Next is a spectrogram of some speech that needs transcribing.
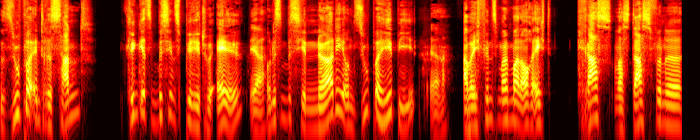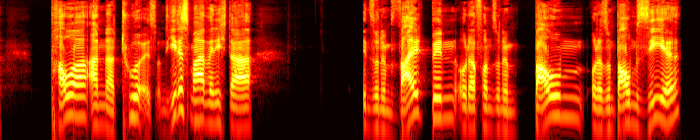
super interessant. Klingt jetzt ein bisschen spirituell Ja, und ist ein bisschen nerdy und super hippie. ja. Aber ich finde es manchmal auch echt krass, was das für eine Power an Natur ist. Und jedes Mal, wenn ich da in so einem Wald bin oder von so einem Baum oder so einen Baum sehe,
